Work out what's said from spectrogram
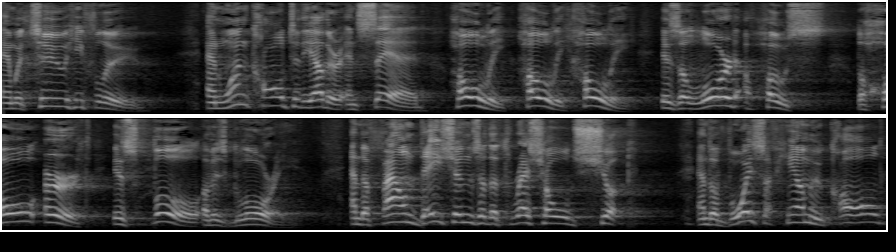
and with two he flew. And one called to the other and said, Holy, holy, holy is the Lord of hosts. The whole earth is full of his glory and the foundations of the threshold shook. And the voice of him who called,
